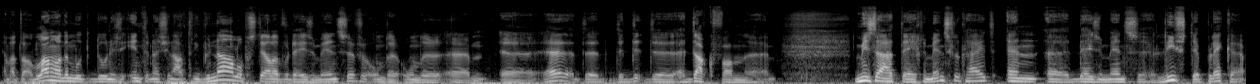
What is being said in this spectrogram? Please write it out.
en wat we al langer moeten doen, is een internationaal tribunaal opstellen voor deze mensen. Onder, onder um, uh, de, de, de, het dak van misdaad tegen de menselijkheid. En uh, deze mensen liefst ter plekke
